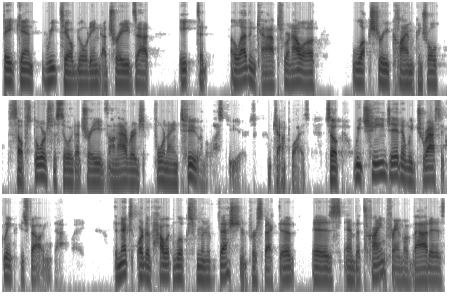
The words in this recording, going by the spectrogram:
vacant retail building that trades at eight to 11 caps. We're now a luxury climate controlled self storage facility that trades on average 492 in the last two years, cap wise. So we change it and we drastically increase value that way. The next part of how it looks from an investment perspective is, and the time frame of that is,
